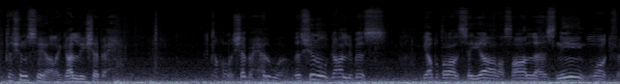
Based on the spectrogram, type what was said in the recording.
قلت له شنو السيارة؟ قال لي شبح. قلت له والله شبح حلوة بس شنو؟ قال لي بس يا أبو طلال السياره صار لها سنين واقفة.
